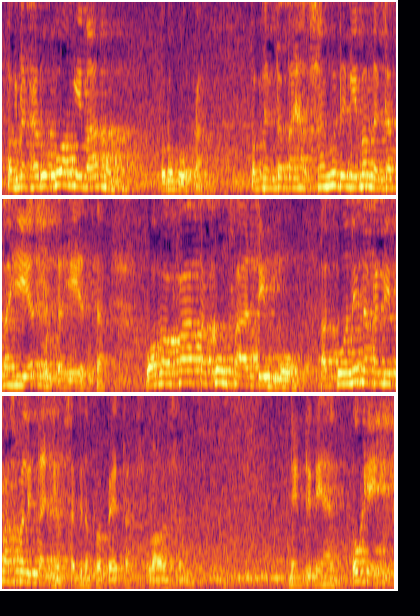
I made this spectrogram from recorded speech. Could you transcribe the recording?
Pag nakaruko ang imam, magruko ka. Pag nagtatahiyat ang imam, nagtatahiyat, magtahiyat ka. Wa mafatakum faatim mo. At kung ano nakalipas, palitan nyo, sabi ng propeta, sallallahu alaihi wasallam. Naintindihan? Okay.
